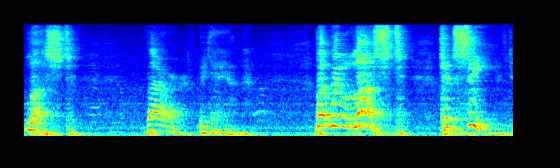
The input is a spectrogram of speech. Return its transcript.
Lust there began. But when lust conceived,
